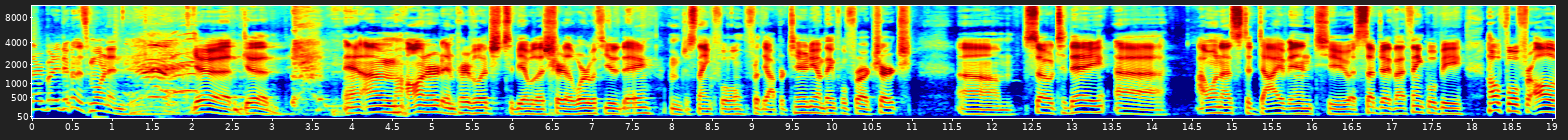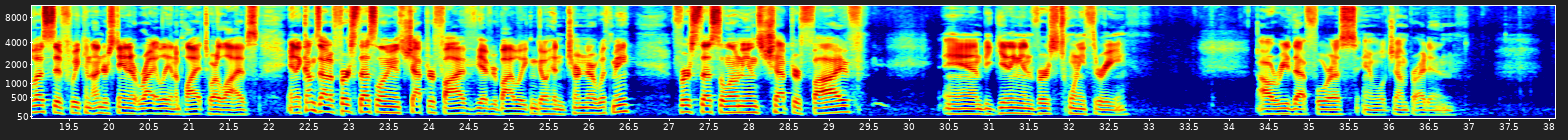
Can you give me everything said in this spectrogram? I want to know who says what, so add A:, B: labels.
A: How's everybody doing this morning? Good, good. And I'm honored and privileged to be able to share the word with you today. I'm just thankful for the opportunity. I'm thankful for our church. Um, so today, uh, I want us to dive into a subject that I think will be helpful for all of us if we can understand it rightly and apply it to our lives. And it comes out of 1 Thessalonians chapter 5. If you have your Bible, you can go ahead and turn there with me. 1 Thessalonians chapter 5 and beginning in verse 23. I'll read that for us and we'll jump right in.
